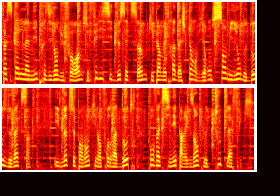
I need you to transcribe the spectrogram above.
Pascal Lamy, président du forum, se félicite de cette somme qui permettra d'acheter environ 100 millions de doses de vaccins. Il note cependant qu'il en faudra d'autres pour vacciner par exemple toute l'Afrique.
